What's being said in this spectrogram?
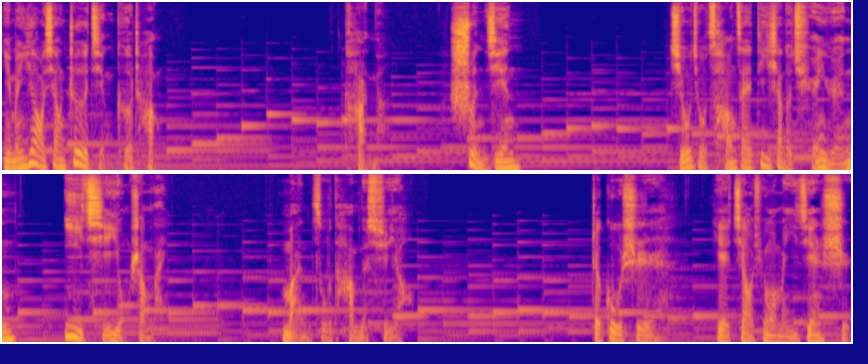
你们要向这井歌唱。”看呐，瞬间，久久藏在地下的泉源一起涌上来，满足他们的需要。这故事也教训我们一件事：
